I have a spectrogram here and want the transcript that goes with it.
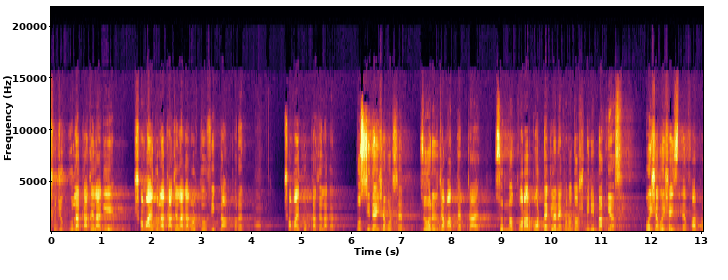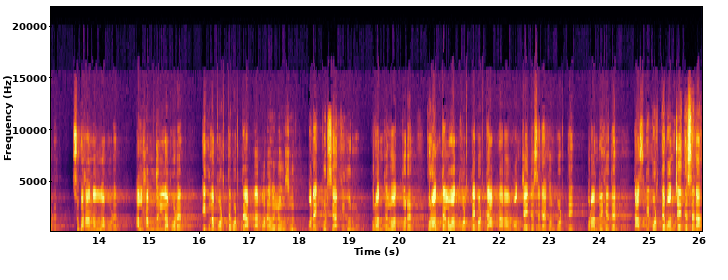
সুযোগগুলা কাজে লাগিয়ে, সময়গুলা কাজে লাগানোর তৌফিক দান করেন। সময় খুব কাজে লাগান। মসজিদে আইসা পড়ছেন, জোহরের জামাত দেড়টায়। সুন্নত পড়ার পর দেখলেন এখনও দশ মিনিট বাকি আছে। পয়সা পয়সা ইস্তেফার পড়েন সুবাহান আল্লাহ পড়েন। আলহামদুলিল্লাহ পড়েন। এগুলো পড়তে পড়তে আপনার মনে হইল, হুজুর, অনেক পড়ছে, আর কি করব? কোরআন তেলাওয়াত করেন। কোরআন তেলাওয়াত করতে করতে আপনার আর মন চাইতেছে না এখন পড়তে। কোরআন রেখে দেন। তাসবি পড়তে মন চাইতেছে না।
